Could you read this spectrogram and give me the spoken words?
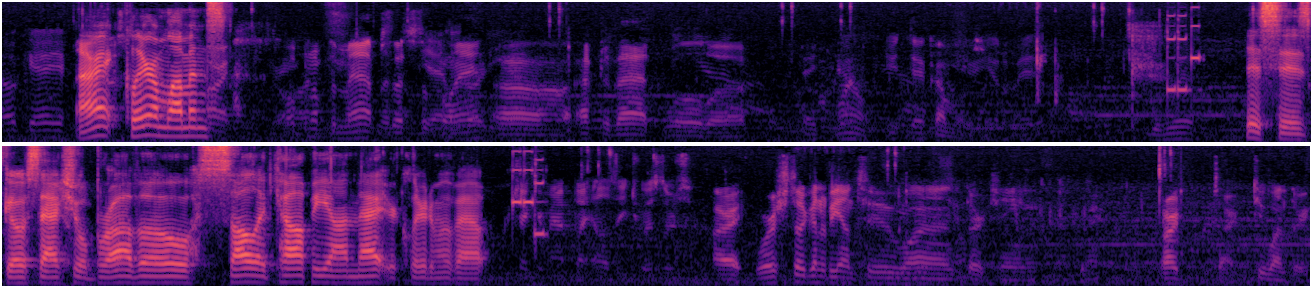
Okay. All right, clear them, lemons. Alright, open up the maps. That's the plan. Uh, after that, we'll uh, come. This is Ghost Actual Bravo. Solid copy on that. You're clear to move out. Check your map by LZ Twisters. All right, we're still gonna be on two one thirteen. Or sorry, two one three.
